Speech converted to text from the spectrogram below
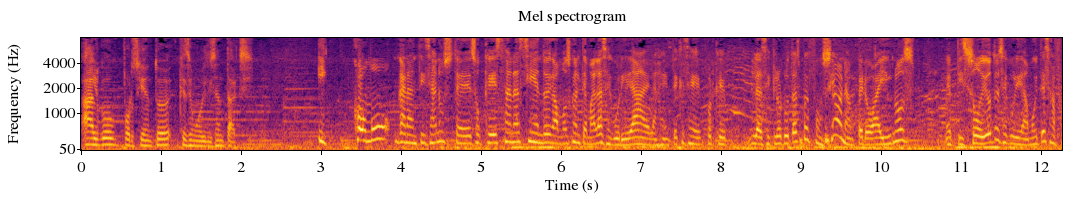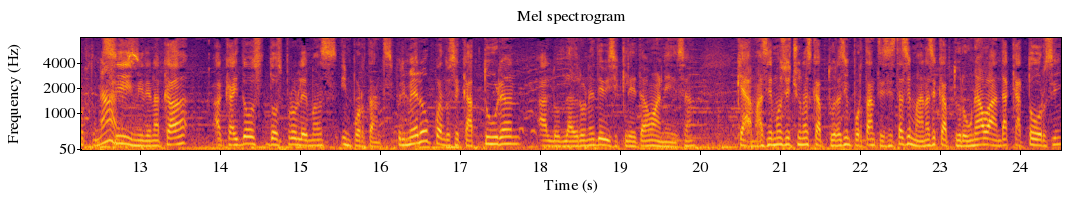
algo por ciento que se moviliza en taxi. ¿Y cómo garantizan ustedes o qué están haciendo, digamos, con el tema de la seguridad de la gente que se... Porque las ciclorrutas pues funcionan, pero hay unos episodios de seguridad muy desafortunados. Sí, miren, acá, acá hay dos, dos problemas importantes. Primero, cuando se capturan a los ladrones de bicicleta, Vanessa, que además hemos hecho unas capturas importantes. Esta semana se capturó una banda, 14,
